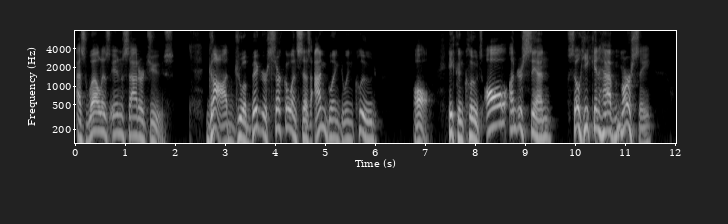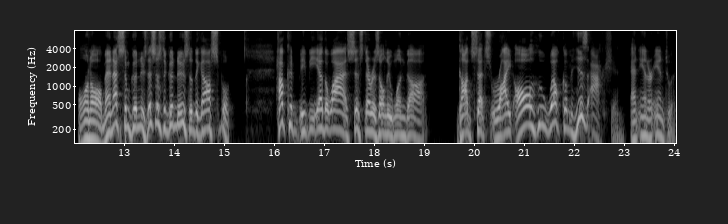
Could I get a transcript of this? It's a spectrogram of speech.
as well as insider Jews. God drew a bigger circle and says, I'm going to include all. He concludes all under sin so he can have mercy on all. Man, that's some good news. This is the good news of the gospel. How could it be otherwise since there is only one God? God sets right all who welcome his action and enter into it,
